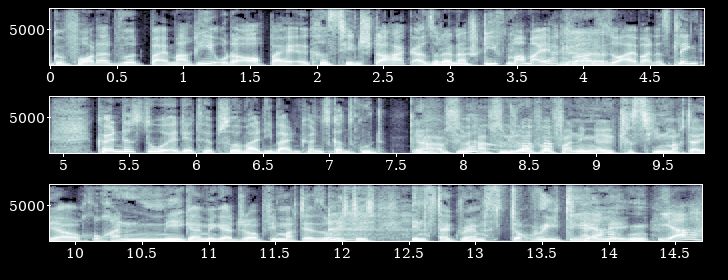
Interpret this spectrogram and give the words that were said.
gefordert wird bei Marie oder auch bei äh, Christine Stark, also deiner Stiefmama ja quasi, ja. so albern es klingt, könntest du äh, dir Tipps holen, weil die beiden können es ganz gut. Ja, absolut, absolut. Auch, vor allen Dingen, äh, Christine macht da ja auch, auch einen mega, mega Job. Die macht ja so richtig Instagram Storytelling. Ja. ja.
